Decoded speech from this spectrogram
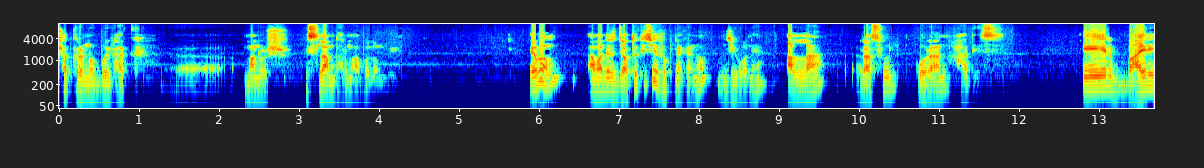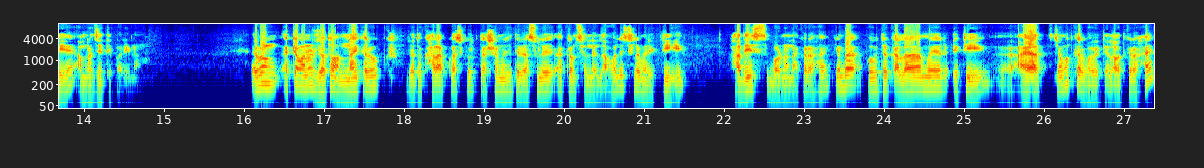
শতকরা নব্বই ভাগ মানুষ ইসলাম ধর্মাবলম্বী। এবং আমাদের যত কিছুই হোক না কেন জীবনে আল্লাহ, রাসূল, কোরআন, হাদিস, এর বাইরে আমরা যেতে পারি না। এবং একটা মানুষ যত অন্যায় করুক, যত খারাপ কাজ করুক, তার সামনে যদি রাসুল আকরাম সাল্লাহ ইসলামের একটি হাদিস বর্ণনা করা হয় কিংবা পবিত্র কালামের একটি আয়াত চমৎকারভাবে তেলাওয়াত করা হয়,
